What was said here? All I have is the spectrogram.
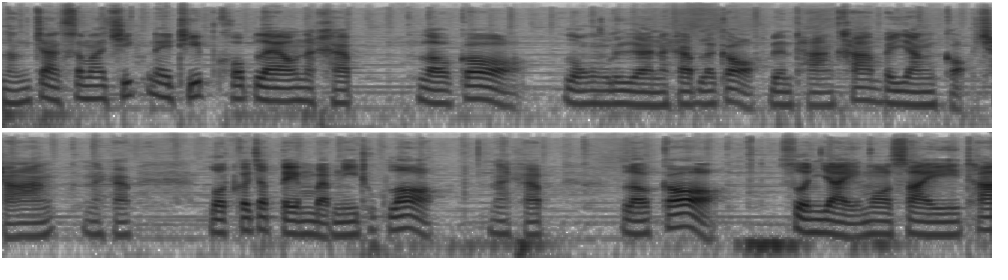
หลังจากสมาชิกในทริปครบแล้วนะครับ เราก็ลงเรือนะครับ แล้วก็ออกเดินทางข้ามไปยังเกาะช้างนะครับรถก็จะเต็มแบบนี้ทุกรอบนะครับ แล้วก็ส่วนใหญ่มอไซค์ถ้า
